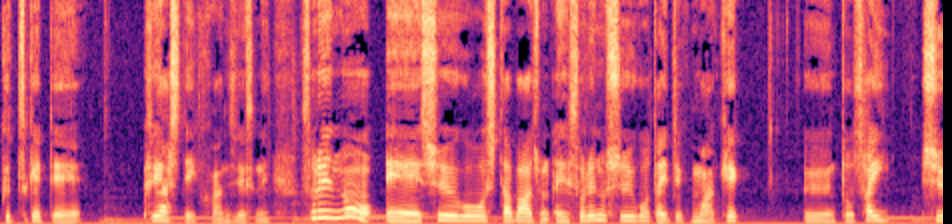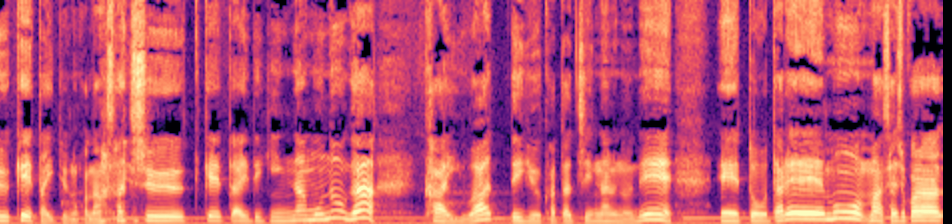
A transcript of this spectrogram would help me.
くっつけて増やしていく感じですね。それの、えー、集合したバージョン、えー、それの集合体というか、まあ、けうんと最終形態っていうのかな？最終形態的なものが会話っていう形になるので、えーと、誰も、まあ、最初から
